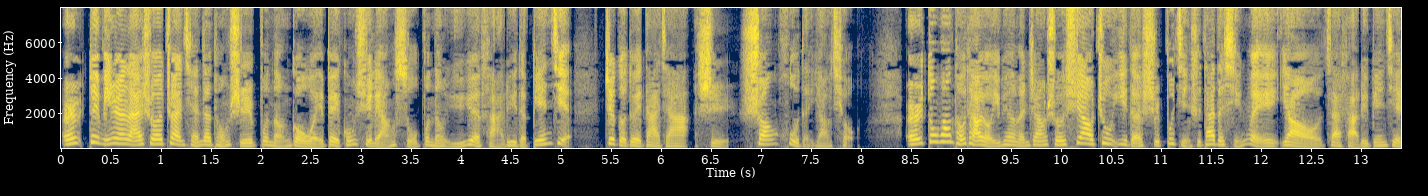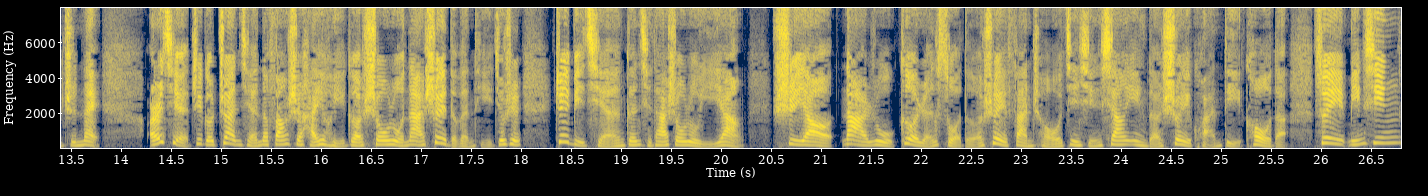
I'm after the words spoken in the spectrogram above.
而对名人来说，赚钱的同时不能够违背公序良俗，不能逾越法律的边界，这个对大家是双互的要求。而东方头条有一篇文章说，需要注意的是，不仅是他的行为要在法律边界之内。而且这个赚钱的方式还有一个收入纳税的问题，就是这笔钱跟其他收入一样，是要纳入个人所得税范畴进行相应的税款抵扣的。所以，明星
